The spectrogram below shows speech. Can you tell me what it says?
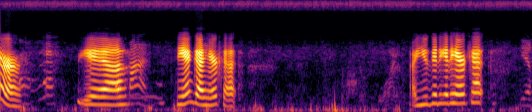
hair? Yeah. Mine. Dan got a haircut. Fly Are you gonna get a haircut? Yes.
